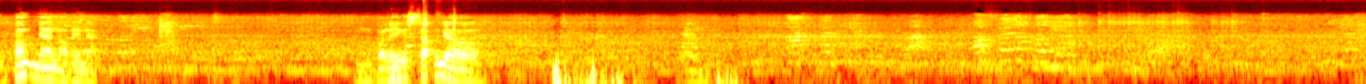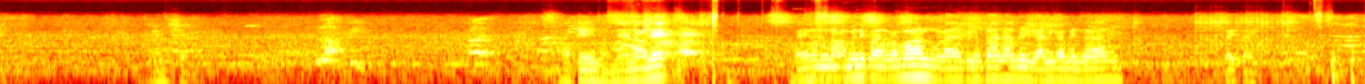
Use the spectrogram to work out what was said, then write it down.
Ang pump niyan, okay na. Yung pala yung stock niya. oh. Yan. Yan siya. Okay, mamaya na ulit. Kaya muna kami ni Para Ramon. Wala yung pinuntahan namin. Galing kami ng Taytay.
